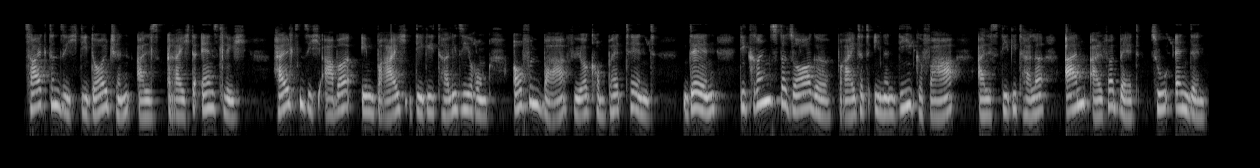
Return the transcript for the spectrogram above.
zeigten sich die Deutschen als recht ängstlich, halten sich aber im Bereich Digitalisierung offenbar für kompetent, denn die geringste Sorge bereitet ihnen die Gefahr, als digitaler Analphabet zu enden.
